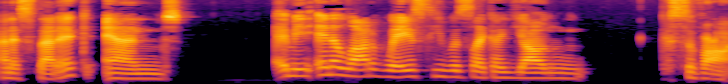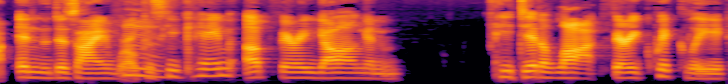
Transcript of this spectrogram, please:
an aesthetic. And I mean, in a lot of ways, he was like a young savant in the design world because mm. he came up very young and he did a lot very quickly.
